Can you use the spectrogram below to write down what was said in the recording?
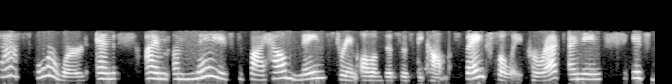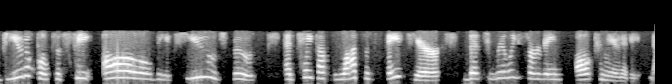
fast forward and I'm amazed by how mainstream all of this has become. Thankfully, correct? I mean, it's beautiful to see all these huge booths and take up lots of space here that's really serving all communities now.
